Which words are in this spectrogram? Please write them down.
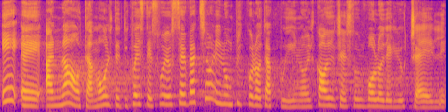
e eh, annota molte di queste sue osservazioni in un piccolo taccuino, il codice sul volo degli uccelli.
